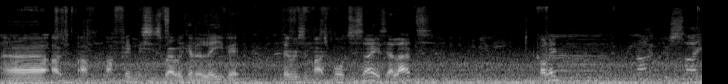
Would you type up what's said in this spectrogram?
Uh, I, I, I think this is where we're going to leave it. There isn't much more to say, is there, lads? Colin? No, we're safe.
